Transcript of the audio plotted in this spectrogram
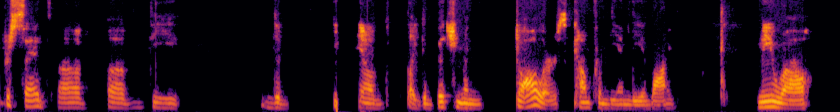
percent of of the the you know like the bitumen dollars come from the MD Bonnie. Meanwhile,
